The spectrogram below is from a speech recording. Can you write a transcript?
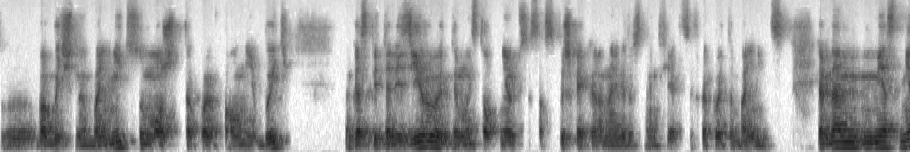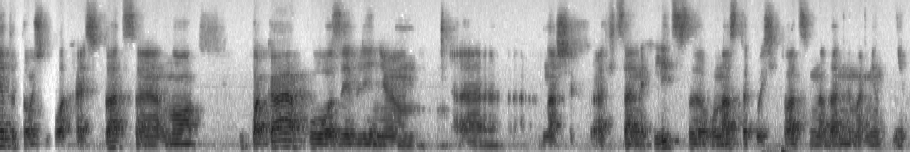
в обычную больницу, может такое вполне быть, госпитализируют, и мы столкнемся со вспышкой коронавирусной инфекции в какой-то больнице. Когда мест нет, это очень плохая ситуация, но Пока по заявлению э, наших официальных лиц у нас такой ситуации на данный момент нет.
